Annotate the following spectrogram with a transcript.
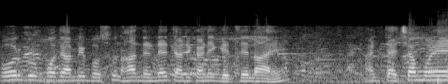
कोर ग्रुपमध्ये आम्ही बसून हा निर्णय त्या ठिकाणी घेतलेला आहे. आणि त्याच्यामुळे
